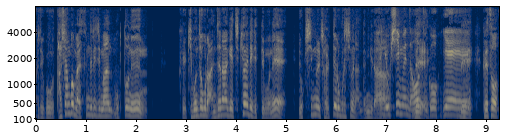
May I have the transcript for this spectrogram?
그리고 다시 한번 말씀드리지만 목돈은 그 기본적으로 안전하게 지켜야 되기 때문에 욕심을 절대로 부리시면 안 됩니다. 아, 욕심은 넣어두고, 예. 네. 그래서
